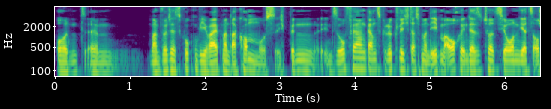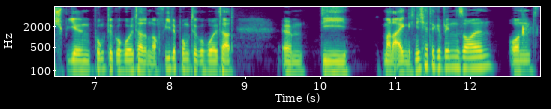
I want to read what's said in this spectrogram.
Und ähm, man wird jetzt gucken, wie weit man da kommen muss. Ich bin insofern ganz glücklich, dass man eben auch in der Situation jetzt aus Spielen Punkte geholt hat und auch viele Punkte geholt hat, die man eigentlich nicht hätte gewinnen sollen. Und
